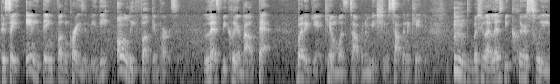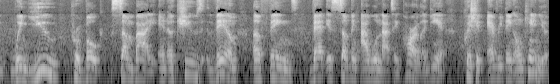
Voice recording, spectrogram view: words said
to say anything fucking crazy to me. The only fucking person. Let's be clear about that. But again, Kim wasn't talking to me. She was talking to Kenya. Mm, but she's like, let's be clear, sweetie. When you provoke somebody and accuse them of things, that is something I will not take part of. Again, pushing everything on Kenya.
